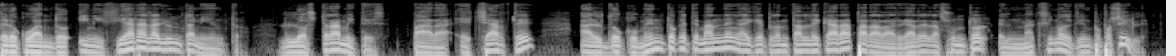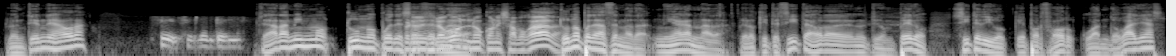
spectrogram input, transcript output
Pero cuando iniciara el ayuntamiento los trámites para echarte, al documento que te manden hay que plantarle cara para alargar el asunto el máximo de tiempo posible. ¿Lo entiendes ahora? Sí, sí, lo entiendo. O sea, ahora mismo tú no puedes Pero desde hacer luego nada. no con esa abogada. Tú no puedes hacer nada, ni hagas nada, pero quitecita ahora en el tirón. Pero sí te digo que por favor, cuando vayas,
